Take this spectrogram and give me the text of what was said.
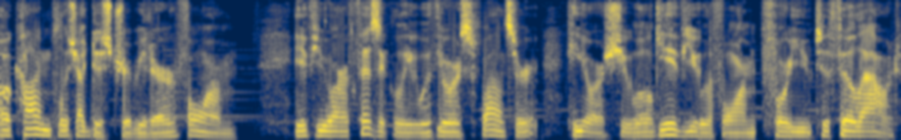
Accomplish a distributor form. If you are physically with your sponsor, he or she will give you a form for you to fill out.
